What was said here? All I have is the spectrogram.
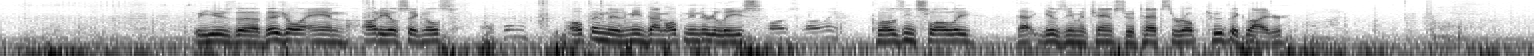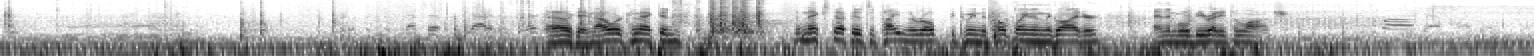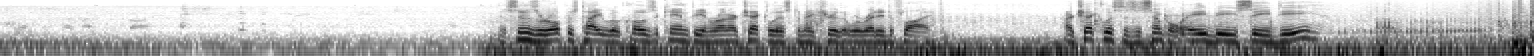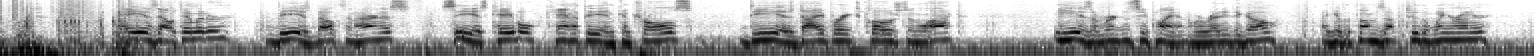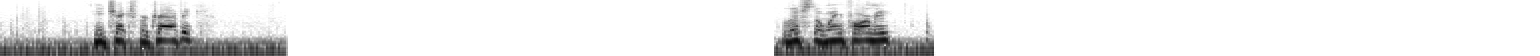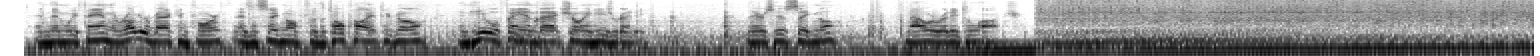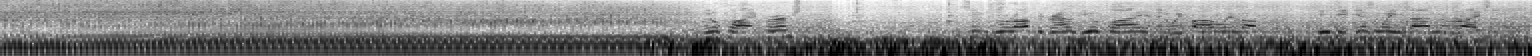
We use the visual and audio signals. Open, Open this means I'm opening the release, close slowly. closing slowly. That gives him a chance to attach the rope to the glider. Hang on. That's it. Got it. Okay, now we're connected. The next step is to tighten the rope between the tow plane and the glider, and then we'll be ready to launch. As soon as the rope is tight, we'll close the canopy and run our checklist to make sure that we're ready to fly. Our checklist is a simple A, B, C, D. A is altimeter, B is belts and harness, C is cable, canopy, and controls, D is dive brakes closed and locked, E is emergency plan. We're ready to go. I give a thumbs up to the wing runner. He checks for traffic. Lifts the wing for me. And then we fan the rudder back and forth as a signal for the tow pilot to go, and he will fan back showing he's ready. There's his signal. Now we're ready to launch. We'll fly first. As soon as we're off the ground, he'll fly, and then we follow him up, keeping his wings on the horizon.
